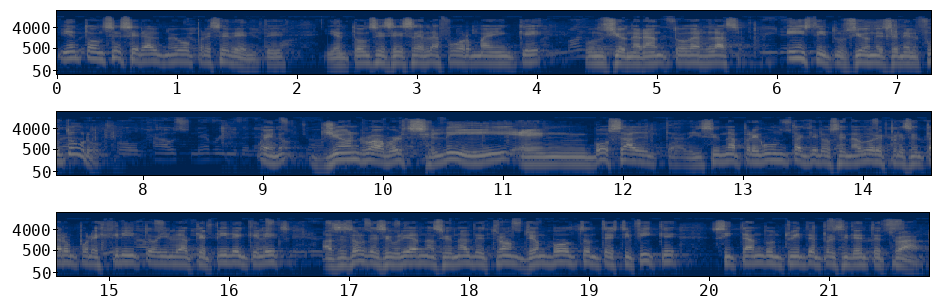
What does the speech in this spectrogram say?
y entonces será el nuevo precedente y entonces esa es la forma en que funcionarán todas las instituciones en el futuro. Bueno, John Roberts Lee, en voz alta, dice una pregunta que los senadores presentaron por escrito y en la que piden que el ex asesor de seguridad nacional de Trump, John Bolton, testifique citando un tuit del presidente Trump.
